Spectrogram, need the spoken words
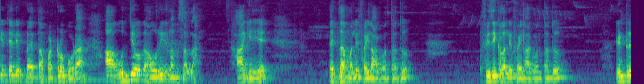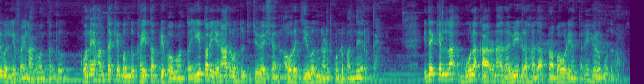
ರೀತಿಯಲ್ಲಿ ಪ್ರಯತ್ನ ಪಟ್ಟರೂ ಕೂಡ ಆ ಉದ್ಯೋಗ ಅವರಿಗೆ ಲಭಿಸಲ್ಲ. ಹಾಗೆಯೇ ಎಕ್ಸಾಮಲ್ಲಿ ಫೈಲ್ ಆಗುವಂಥದ್ದು ಫಿಸಿಕಲಲ್ಲಿ ಫೈಲ್ ಆಗುವಂಥದ್ದು ಇಂಟರ್ವ್ಯೂವಲ್ಲಿ ಫೈಲ್ ಆಗುವಂಥದ್ದು, ಕೊನೆ ಹಂತಕ್ಕೆ ಬಂದು ಕೈ ತಪ್ಪಿ ಹೋಗುವಂಥ ಈ ಥರ ಏನಾದರೂ ಒಂದು ಸಿಚುವೇಶನ್ ಅವರ ಜೀವನ ನಡೆದುಕೊಂಡು ಬಂದೇ ಇರುತ್ತೆ. ಇದಕ್ಕೆಲ್ಲ ಮೂಲ ಕಾರಣ ರವಿ ಗ್ರಹದ ಪ್ರಭಾವಳಿ ಅಂತಲೇ ಹೇಳ್ಬೋದು ನಾವು.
